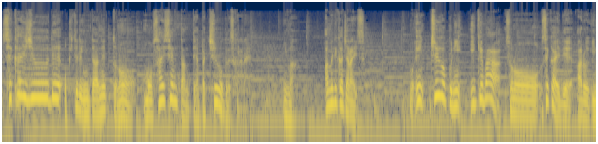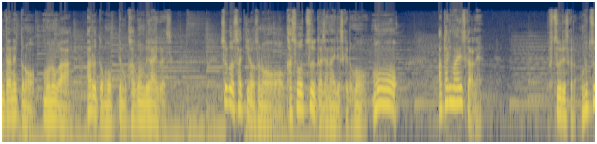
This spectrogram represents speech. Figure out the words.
世界中で起きてるインターネットのもう最先端ってやっぱり中国ですからね。今。アメリカじゃないです。もう中国に行けばその世界であるインターネットのものがあると思っても過言でないぐらいです。それこそさっきのその仮想通貨じゃないですけどももう当たり前ですからね普通ですから。普通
